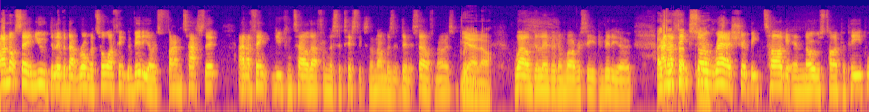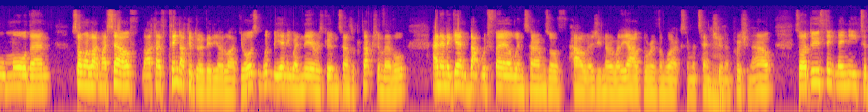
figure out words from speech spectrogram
I'm not saying you delivered that wrong at all. I think the video is fantastic, and I think you can tell that from the statistics and the numbers it did itself. No, it's pretty, yeah, no well delivered and well received video. I and I think that, so yeah. rare should be targeting those type of people more than someone like myself. Like I think I could do a video like yours. It wouldn't be anywhere near as good in terms of production level. And then again, that would fail in terms of how, as you know, where the algorithm works and retention mm. and pushing out. So I do think they need to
